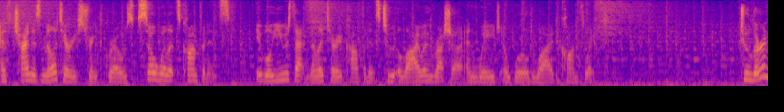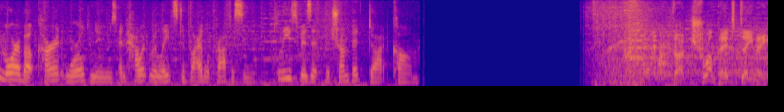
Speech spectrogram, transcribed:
As China's military strength grows, so will its confidence. It will use that military confidence to ally with Russia and wage a worldwide conflict. To learn more about current world news and how it relates to Bible prophecy, please visit thetrumpet.com. The Trumpet Daily.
